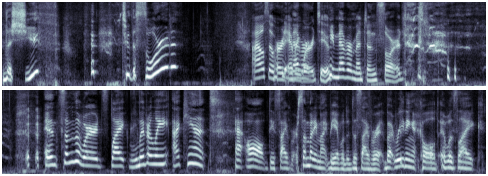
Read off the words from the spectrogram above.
The sheath to the sword?" I also heard He every never- word too. He never mentioned sword. and some of the words, like literally, I can't at all decipher. Somebody might be able to decipher it, but reading it cold, it was like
